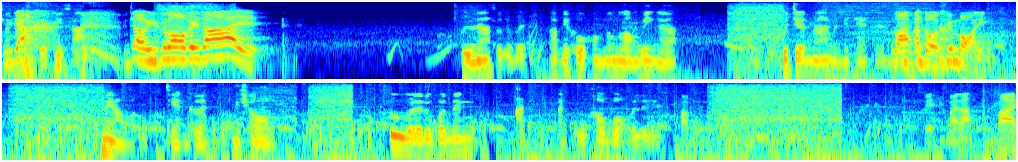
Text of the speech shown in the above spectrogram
มึงจะเอาเกิดปีศาจมึงจะเอาอย่างนี้ทุกรอบไม่ได้ กูอยู่หน้าสุดเลยเว้ยรอบนี้ครูคงต้องลองวิ่งแล้วกูเจอม้าเหมือนที่แทนเลยลองกระโดดขึ้นบ่อดิไม่เอาอะเสียงเกินไม่ชอบเออแล้วทุกคนแม่งอัดอัดกูเข้าเบาะไปเลย ครับโอเคไปละบาย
